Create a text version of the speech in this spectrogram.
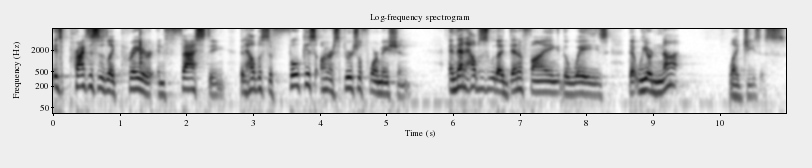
It's practices like prayer and fasting that help us to focus on our spiritual formation. And that helps us with identifying the ways that we are not like Jesus.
